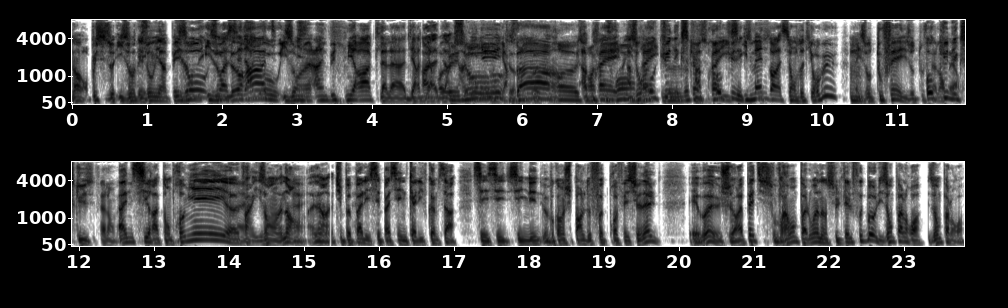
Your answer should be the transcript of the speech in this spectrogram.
Non, en plus, ils ont, ils ont, des- Ils ont eu un ils ont, ils ont un scénario, ils ont ils- un, un but miracle à la dernière, À la euh, dernière cinq Péno, minutes. Personne VAR, euh, Après, ils ont avec, aucune euh, excuse. Après, Aucune ils, excuse. mènent dans la séance de tir au but. Mm. Ils ont tout fait, ils ont tout fait. Aucune excuse. Fait. Annecy rate en premier. euh, Ouais. Enfin, ils ont non, Ouais. non, tu peux pas laisser passer une qualif comme ça. C'est c'est c'est une quand je parle de faute professionnelle. Et ouais, je le répète, ils sont vraiment pas loin d'insulter le football. Ils ont pas le droit. Ils ont pas le droit.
